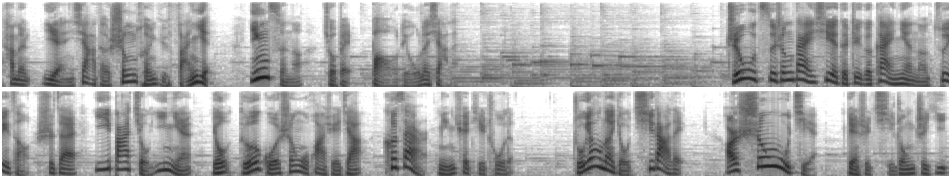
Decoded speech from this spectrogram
它们眼下的生存与繁衍，因此呢，就被保留了下来。植物次生代谢的这个概念呢，最早是在1891年由德国生物化学家科塞尔明确提出的。主要呢有七大类，而生物碱便是其中之一。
